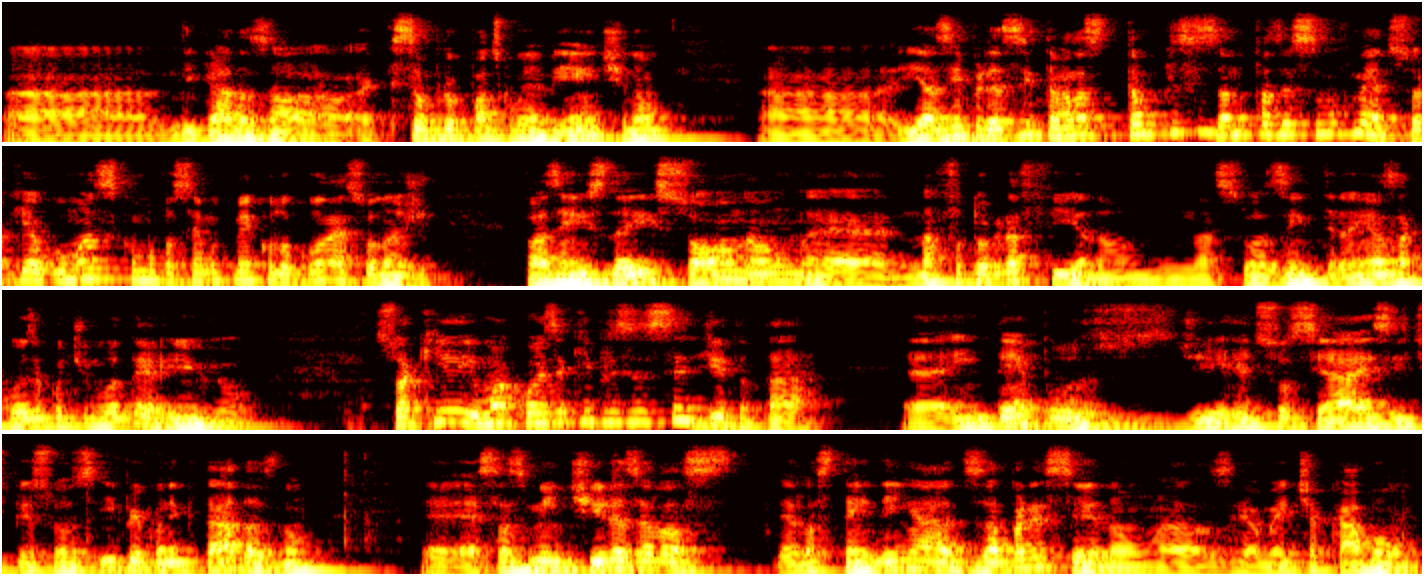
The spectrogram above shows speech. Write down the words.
ah, ligadas a, que são preocupados com o meio ambiente, não? Ah, e as empresas, então, elas estão precisando fazer esses movimentos. Só que algumas, como você muito bem colocou, né, Solange, fazem isso daí só não é, na fotografia, não nas suas entranhas a coisa continua terrível. Só que uma coisa que precisa ser dita, tá? É, em tempos de redes sociais e de pessoas hiperconectadas, não? É, essas mentiras elas, elas tendem a desaparecer, não? Elas realmente acabam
